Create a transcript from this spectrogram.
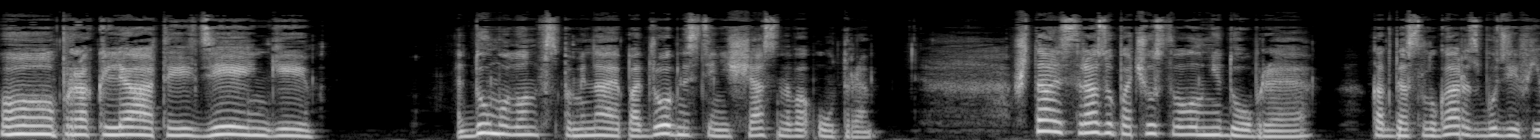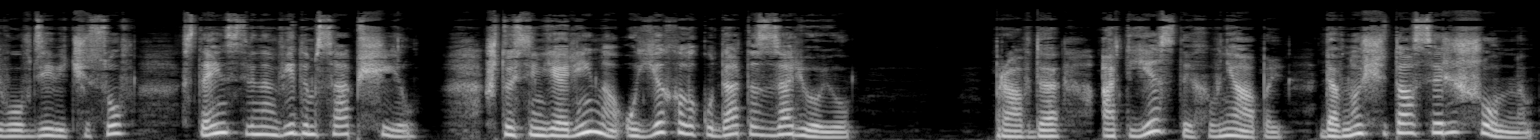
О, проклятые деньги! Думал он, вспоминая подробности несчастного утра. Шталь сразу почувствовал недоброе, когда слуга, разбудив его в девять часов, с таинственным видом сообщил, что сеньорина уехала куда-то с зарею, Правда, отъезд их в Неаполь давно считался решенным.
